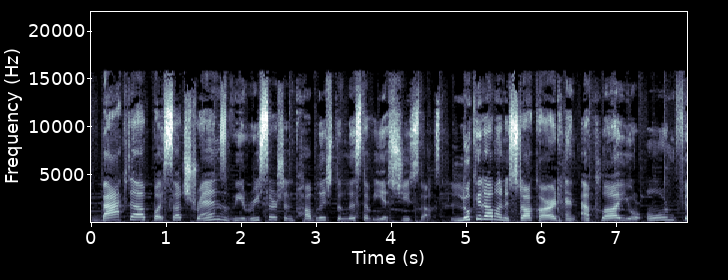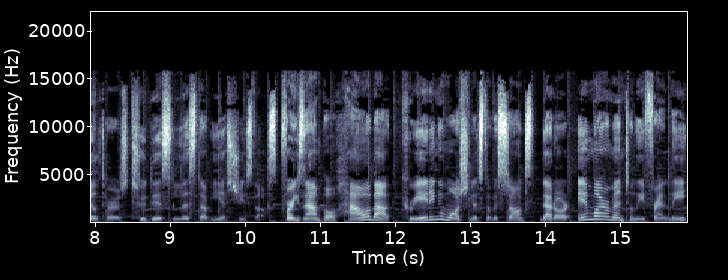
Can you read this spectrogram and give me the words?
Backed up by such trends, we researched and published the list of ESG stocks. Look it up on a stock card and apply your own filters to this list of ESG stocks. For example, how about creating a watch list of stocks that are environmentally friendly,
